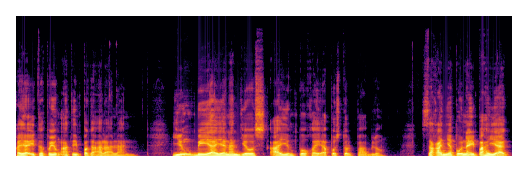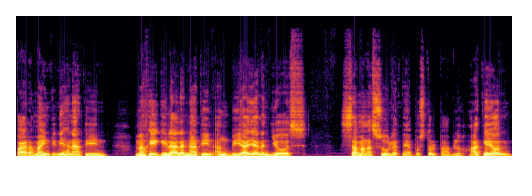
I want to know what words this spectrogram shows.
Kaya ito po yung ating pag-aaralan. Yung biyaya ng Diyos ayon po kay Apostol Pablo. Sa kanya po na ipahayag para maintindihan natin, makikilala natin ang biyaya ng Diyos sa mga sulat ni Apostol Pablo. At ngayon,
